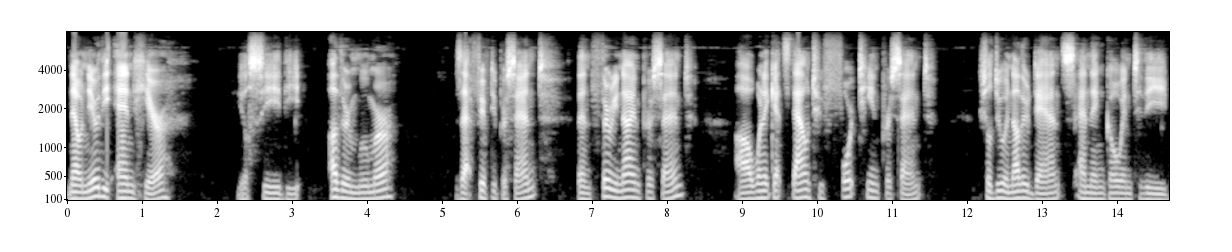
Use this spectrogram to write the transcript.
Now near the end here, you'll see the other Mumor is at 50%, then 39%. Uh, when it gets down to 14%, she'll do another dance and then go into the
